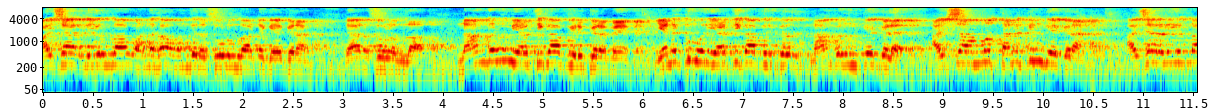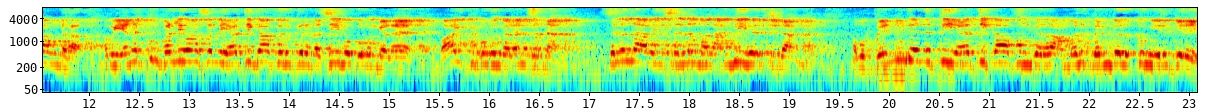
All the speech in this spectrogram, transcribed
ஆயிஷா ரலியுல்லா அன்னகா வந்து ரசூலுல்லாட்ட கேட்குறாங்க யார் ரசூலுல்லா நாங்களும் ஏத்திகாப் இருக்கிறோமே எனக்கும் ஒரு ஏத்திகாப் இருக்கிறது. நாங்களும் கேட்கல ஐஷா அம்மா தனக்குன்னு கேட்குறாங்க ஐஷா ரலியுல்லா அன்னகா அப்போ எனக்கும் பள்ளிவாசல்ல ஏத்திகாப் இருக்கிற நசீபை கொடுங்களேன் வாய்ப்பு கொடுங்களேன்னு சொன்னாங்க. ஸல்லல்லாஹு அலைஹி அதை அங்கீகரிச்சுட்டாங்க. அப்போ பெண்களுக்கு இழத்திகாஃபுங்கிற அமல் பெண்களுக்கும் இருக்குது.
